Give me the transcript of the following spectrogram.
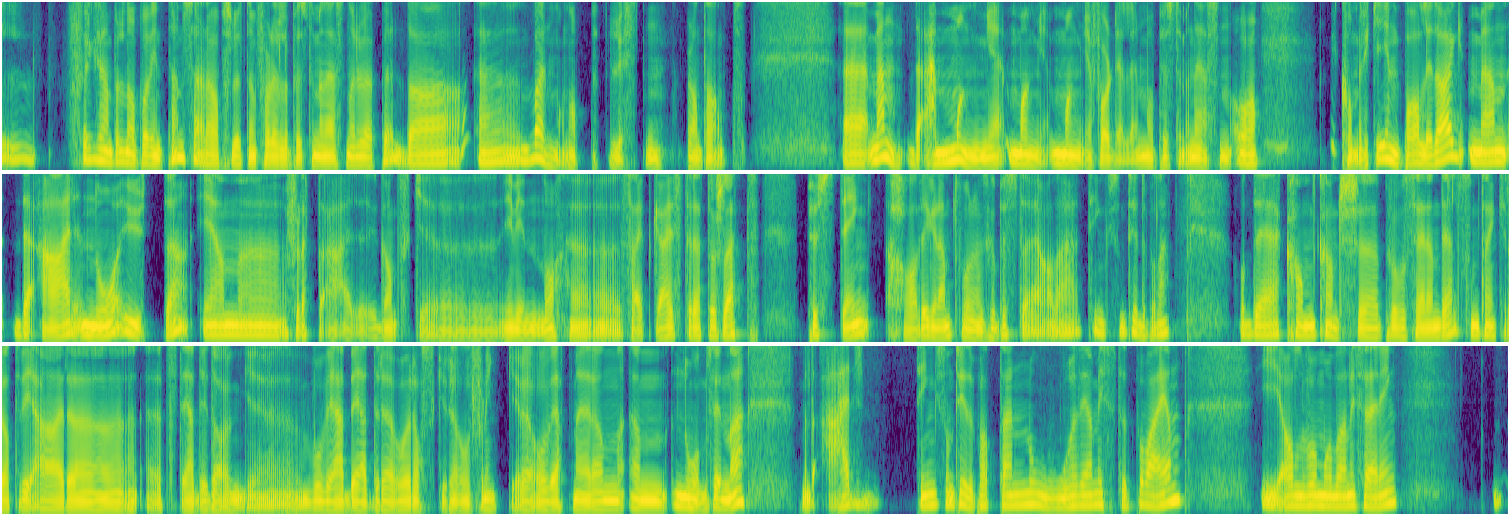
eksempel nå på vinteren så er det absolutt en fordel å puste med nesen når du løper. Da varmer man opp luften, blant annet. Eh, men det er mange, mange, mange fordeler med å puste med nesen. og vi kommer ikke inn på alle i dag, men det er nå ute en eh, For dette er ganske eh, i vinden nå. Sightgeist, rett og slett. Pusting. Har vi glemt hvordan vi skal puste? Ja, det er ting som tyder på det. Og det kan kanskje provosere en del som tenker at vi er et sted i dag hvor vi er bedre og raskere og flinkere og vet mer enn noensinne. Men det er ting som tyder på at det er noe vi har mistet på veien i all vår modernisering.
